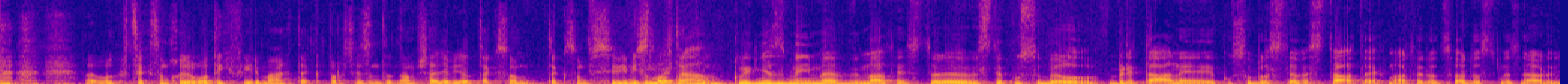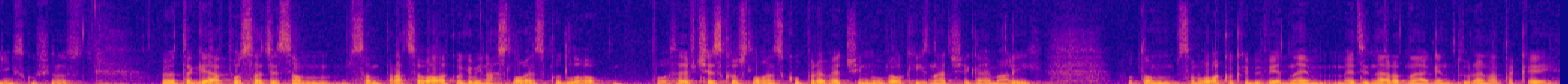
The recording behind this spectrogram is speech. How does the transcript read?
lebo keď som chodil po tých firmách, tak proste som to tam všade videl, tak som, tak som si vymyslel Možná takú... klidně zmiňme, vy máte historii, vy jste působil v Británii, působil jste ve státech, máte docela dost mezinárodních zkušeností. No, tak ja v podstate som, som pracoval ako keby na Slovensku dlho, v Československu pre väčšinu veľkých značiek aj malých. Potom som bol ako keby v jednej medzinárodnej agentúre na takej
